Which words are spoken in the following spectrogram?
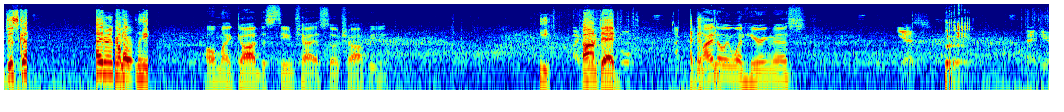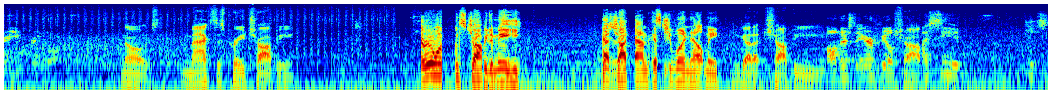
this guy help me. Oh my god, the Steam chat is so choppy. Hey, I I'm dead. people- Am I the only one hearing this? Yes. I hear you pretty well. No, Max is pretty choppy. Everyone's choppy to me. He got You're- shot down because he wouldn't help me. You got a choppy. Oh, there's the airfield. Chop. I see it. It's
